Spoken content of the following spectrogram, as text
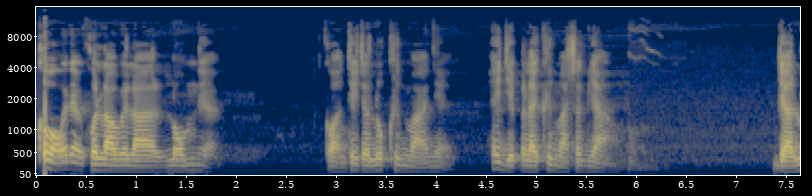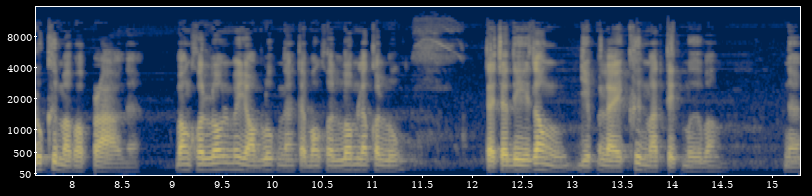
เขาบอกว่าเนี่ยคนเราเวลาล้มเนี่ย ก่อนที่จะลุกขึ้นมาเนี่ย ให้หยิบอะไรขึ้นมาสักอย่าง อย่าลุกขึ้นมาเปล่าๆนะบางคนล้มไม่ยอมลุกนะแต่บางคนล้มแล้วก็ลุก แต่จะดีต้องหยิบอะไรขึ้นมาติดมือบ้างนะ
